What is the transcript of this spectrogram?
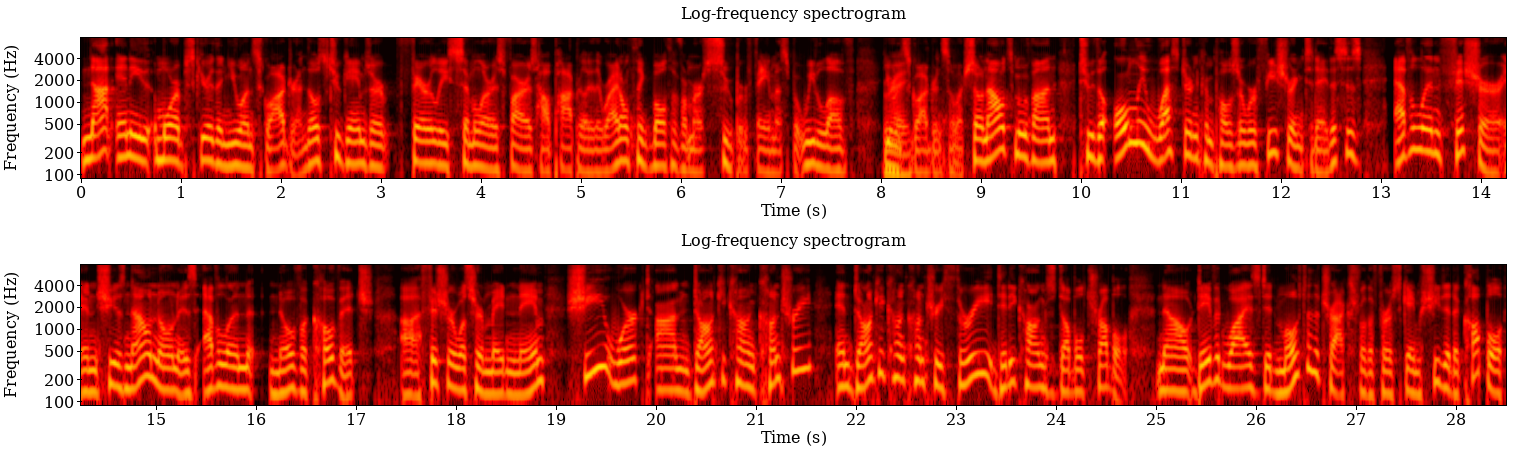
not any more obscure than UN Squadron. Those two games are fairly similar as far as how popular they were. I don't think both of them are super famous, but we love UN Right. Squadron so much. So now let's move on to the only Western composer we're featuring today. This is Eveline Fischer, and she is now known as Eveline Novakovic. Uh, Fischer was her maiden name. She worked on Donkey Kong Country and Donkey Kong Country 3, Diddy Kong's Double Trouble. Now, David Wise did most of the tracks for the first game. She did a couple.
